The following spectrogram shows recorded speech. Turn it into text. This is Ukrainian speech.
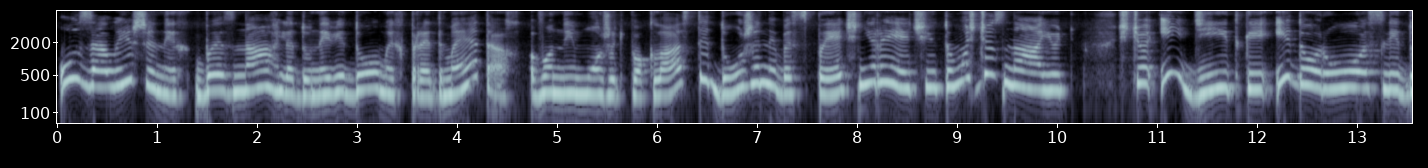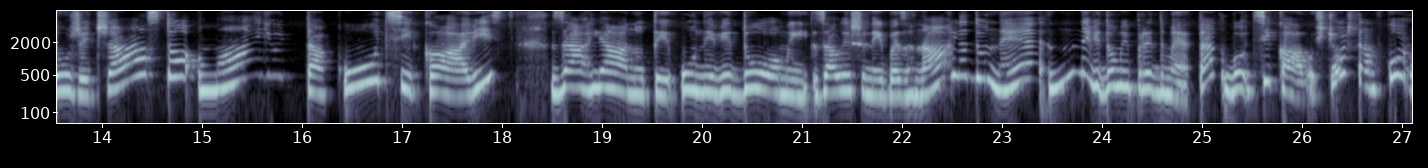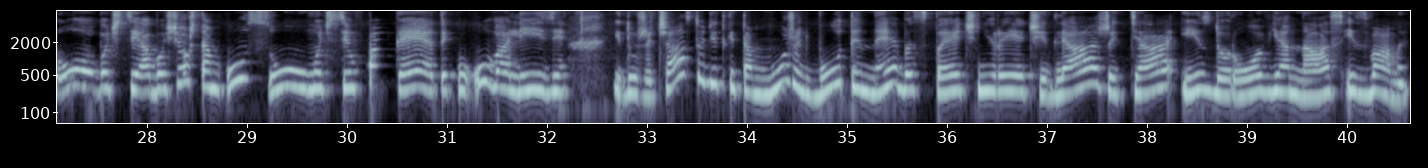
у залишених без нагляду невідомих предметах вони можуть покласти дуже небезпечні речі, тому що знають. Що і дітки, і дорослі дуже часто мають таку цікавість заглянути у невідомий, залишений без нагляду, не, невідомий предмет. Так? Бо цікаво, що ж там в коробочці, або що ж там у сумочці, в пакетику, у валізі. І дуже часто, дітки, там можуть бути небезпечні речі для життя і здоров'я нас із вами.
